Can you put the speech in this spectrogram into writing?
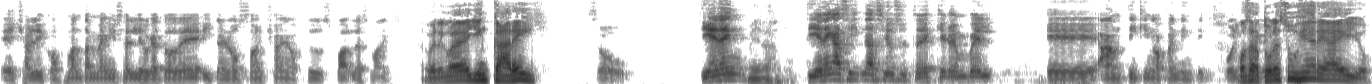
eh, Charlie Kaufman también hizo el libreto de Eternal Sunshine of the Spotless Mind. La película de Jim Carrey. So, tienen, tienen asignación si ustedes quieren ver eh, I'm Thinking of Ending Things. O sea, tú le sugieres a ellos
